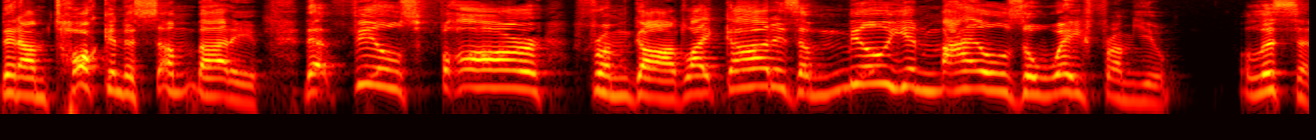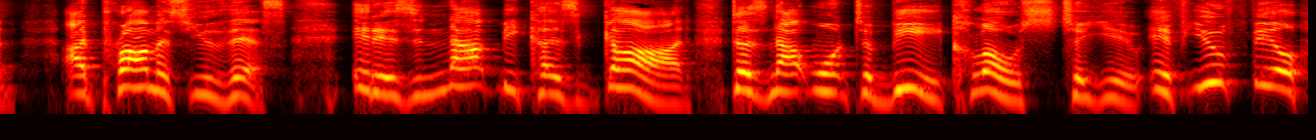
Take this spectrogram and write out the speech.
that I'm talking to somebody that feels far from God, like God is a million miles away from you. Listen, I promise you this it is not because God does not want to be close to you. If you feel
